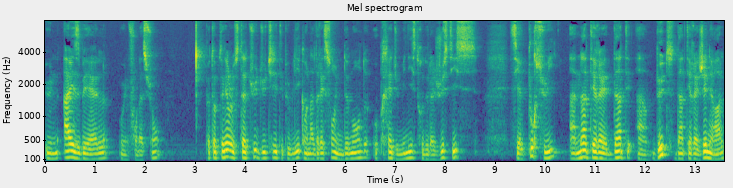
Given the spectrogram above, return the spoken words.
une ASBL ou une fondation obtenir le statut d'utilité publique en adressant une demande auprès du ministre de la Justice si elle poursuit un, but d'intérêt général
